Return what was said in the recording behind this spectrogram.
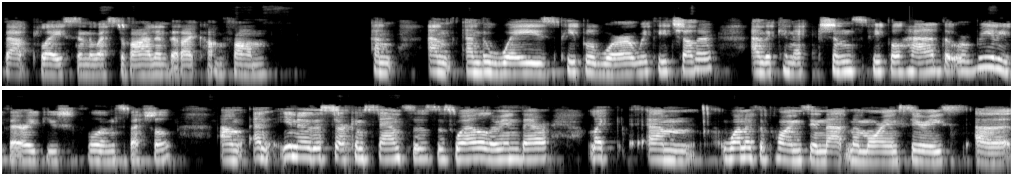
that place in the west of Ireland that I come from and and and the ways people were with each other and the connections people had that were really very beautiful and special. Um, and you know the circumstances as well are in there. Like um, one of the poems in that memoriam series uh,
